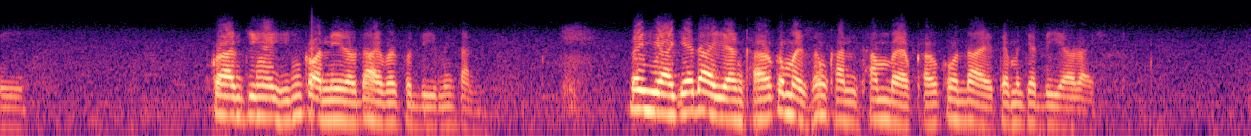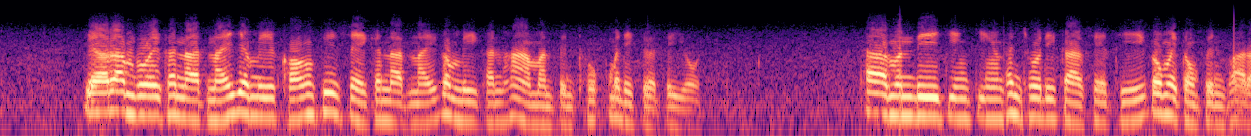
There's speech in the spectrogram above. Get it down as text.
นี้ความจริงไอหินก้อนนี้เราได้ไว้ก็ดีเหมือนกันไม่อยากจะได้อย่างเขาก็ไม่สำคัญทำแบบเขาก็ได้ แต่มันจะดีอะไรจะร่ำรวยขนาดไหนจะมีของพิเศษขนาดไหนก็มีขันห้ามันเป็นทุกข์ไม่ได้เกิดประโยชน์ ถ้ามันดีจริง ๆ ท่านโชติกาเศรษฐีก็ไม่ต้องเป็นพระอร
